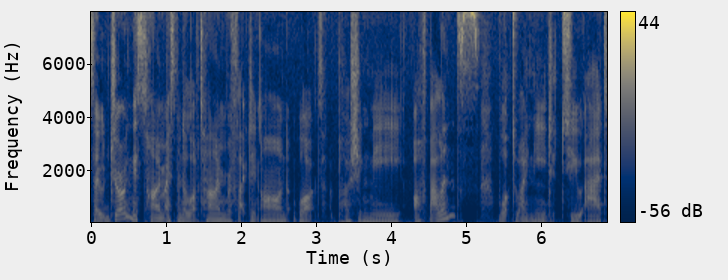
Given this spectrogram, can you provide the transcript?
So during this time, I spend a lot of time reflecting on what's pushing me off balance. What do I need to add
